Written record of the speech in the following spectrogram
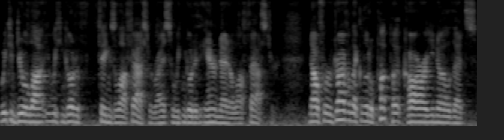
we can do a lot. We can go to things a lot faster, right? So we can go to the internet a lot faster. Now, if we're driving like a little putt-putt car, you know, that's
